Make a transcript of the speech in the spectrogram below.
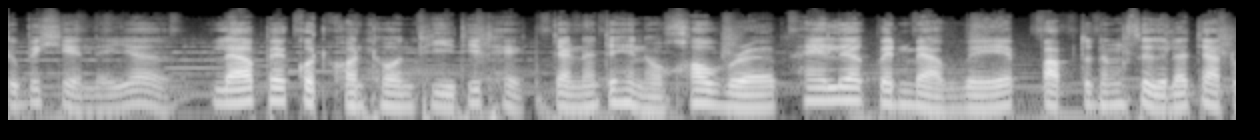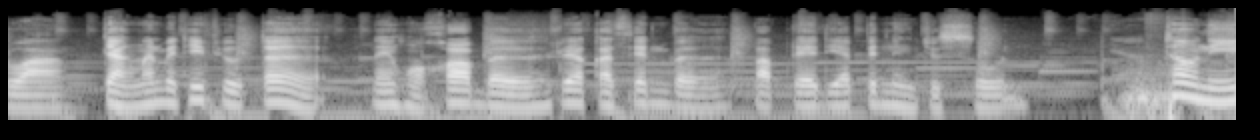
Duplicate Layer แล้วไปกด Ctrl T ที่ Text จากนั้นจะเห็นหัวข้อ Verb ให้เลือกเป็นแบบ Wave ปรับตัวหนังสือและจัดวาง จากนั้นไปที่ Filter ในหัวข้อ Blur เลือก Gaussian Blur ปรับ Radius เป็น 1.0เท่านี้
